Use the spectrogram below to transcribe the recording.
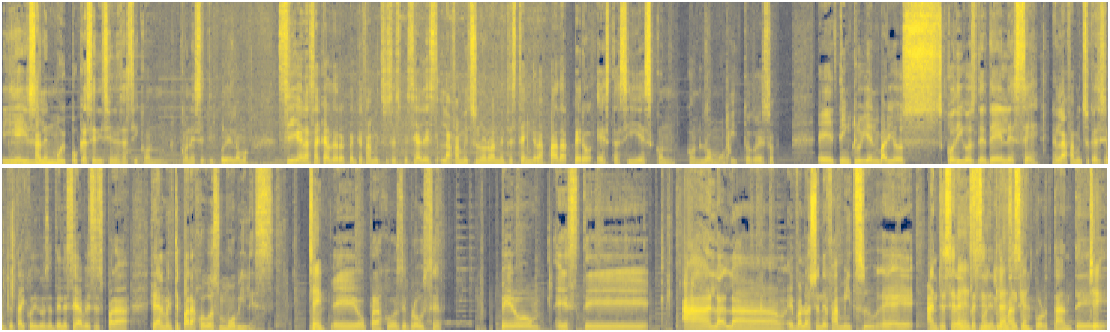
Y Mm. salen muy pocas ediciones así con, con ese tipo de lomo. Siguen a sacar de repente Famitsus especiales. La Famitsu normalmente está engrapada, pero esta sí es con, con lomo y todo eso. Eh, te incluyen varios códigos de DLC. En la Famitsu casi siempre trae códigos de DLC, a veces para, generalmente para juegos móviles Sí. eh, o para juegos de browser. Pero, este. Ah, la, la evaluación de Famitsu. eh, antes era el Es precedente más importante Sí.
